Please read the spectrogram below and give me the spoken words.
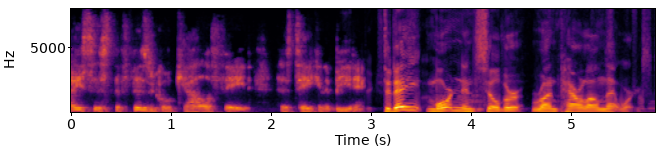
ISIS the physical caliphate has taken a beating. Today, Morton and Silber run Parallel Networks,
